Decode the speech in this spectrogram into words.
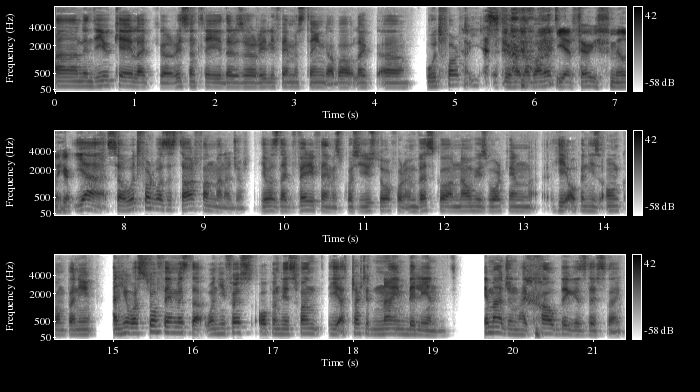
And in the UK, like uh, recently, there's a really famous thing about like uh, Woodford. Oh, yes. If you heard about it. yeah, very familiar. Yeah, so Woodford was a star fund manager. He was like very famous because he used to work for Invesco and now he's working, he opened his own company. And he was so famous that when he first opened his fund, he attracted 9 billion. Imagine like how big is this? Like,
